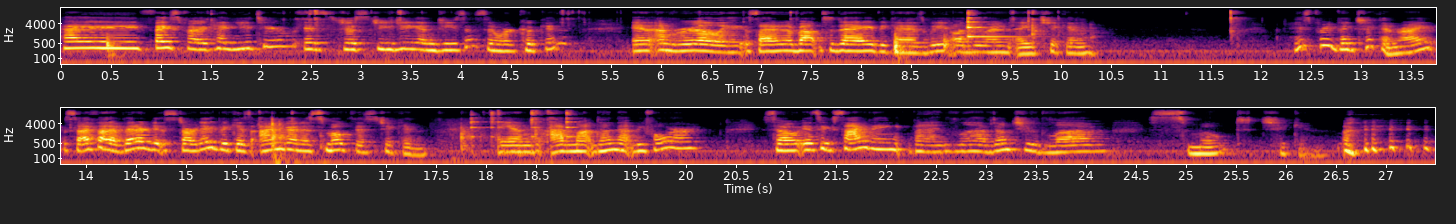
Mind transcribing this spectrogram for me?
Hey Facebook, hey YouTube, it's just Gigi and Jesus and we're cooking. And I'm really excited about today because we are doing a chicken. He's pretty big chicken, right? So I thought I better get started because I'm gonna smoke this chicken. And I've not done that before. So it's exciting, but I love, don't you love smoked chicken?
